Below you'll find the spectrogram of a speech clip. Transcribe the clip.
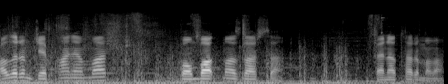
Alırım cephanem var. Bomba atmazlarsa. Ben atarım ama.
